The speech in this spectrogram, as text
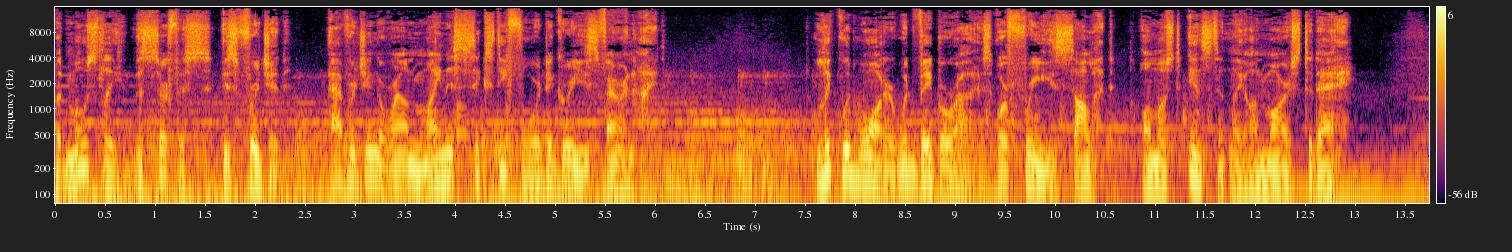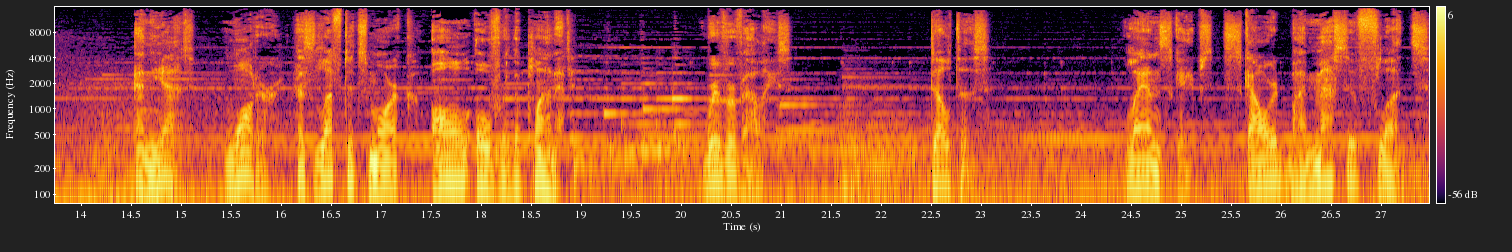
But mostly the surface is frigid, averaging around minus 64 degrees Fahrenheit. Liquid water would vaporize or freeze solid almost instantly on Mars today. And yet, water has left its mark all over the planet. River valleys, deltas, landscapes scoured by massive floods.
